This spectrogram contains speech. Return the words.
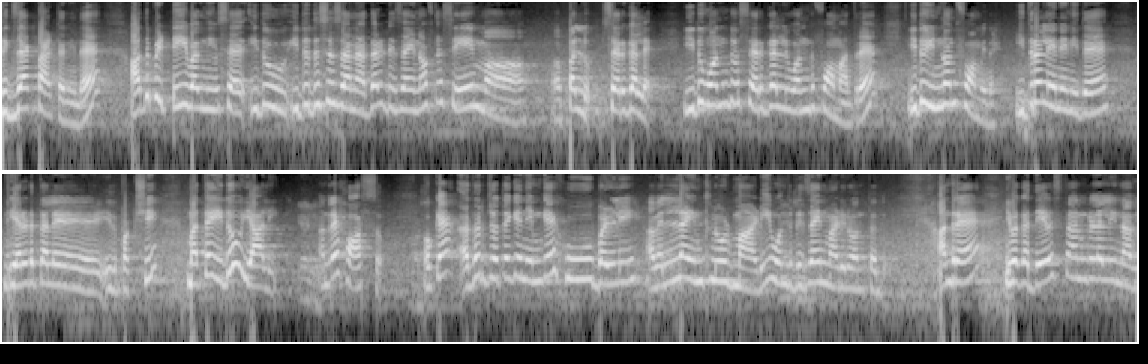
ಜಿಗ್ಜಾಕ್ ಪ್ಯಾಟರ್ನ್ ಇದೆ. ಅದು ಬಿಟ್ಟು ಇವಾಗ ನೀವು ಸೆ ಇದು ಇದು this is another design of the same pallu, ಸೆರ್ಗಲ್ಲೆ. ಇದು ಒಂದು ಸೆರ್ಗಲ್ಲಿ ಒಂದು ಫಾರ್ಮ್ ಆದರೆ, ಇದು ಇನ್ನೊಂದು ಫಾರ್ಮ್ ಇದೆ. ಇದರಲ್ಲಿ ಏನೇನಿದೆ? ಎರಡು ತಲೆ ಇದು ಪಕ್ಷಿ, ಮತ್ತು ಇದು ಯಾಲಿ, ಅಂದರೆ ಹಾರ್ಸು ಓಕೆ ಅದರ ಜೊತೆಗೆ ನಿಮಗೆ ಹೂ, ಬಳ್ಳಿ, ಅವೆಲ್ಲ ಇನ್ಕ್ಲೂಡ್ ಮಾಡಿ ಒಂದು ಡಿಸೈನ್ ಮಾಡಿರೋವಂಥದ್ದು. ಅಂದರೆ ಇವಾಗ ದೇವಸ್ಥಾನಗಳಲ್ಲಿ ನಾವು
